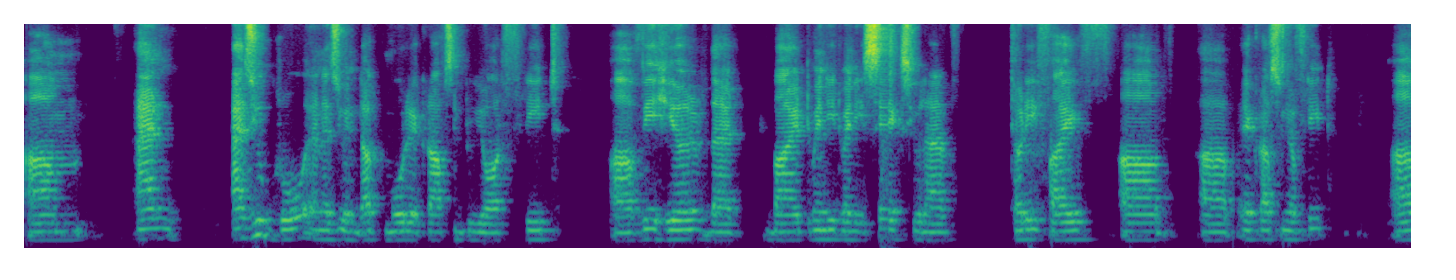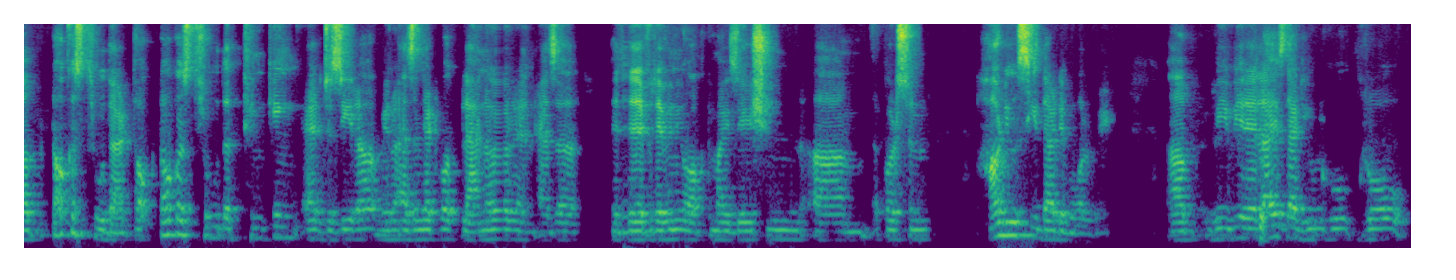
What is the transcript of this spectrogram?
um, and as you grow and as you induct more aircrafts into your fleet, uh, we hear that by 2026 you'll have 35 uh, uh, aircrafts in your fleet. Uh, talk us through that. Talk talk us through the thinking at Jazeera. You know, as a network planner and as a revenue optimization um, person, how do you see that evolving? Uh, we, we realize that you will grow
